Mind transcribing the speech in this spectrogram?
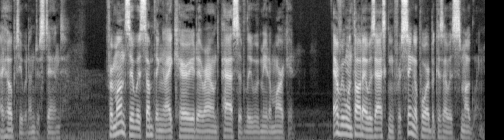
I hoped he would understand. For months, it was something I carried around passively with me to market. Everyone thought I was asking for Singapore because I was smuggling.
